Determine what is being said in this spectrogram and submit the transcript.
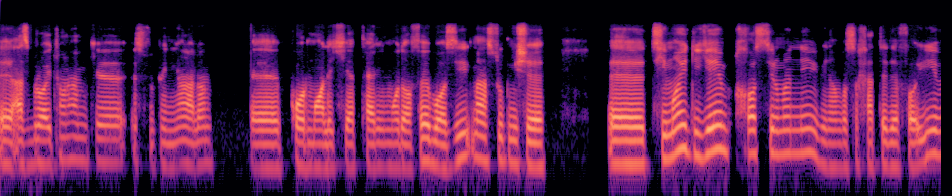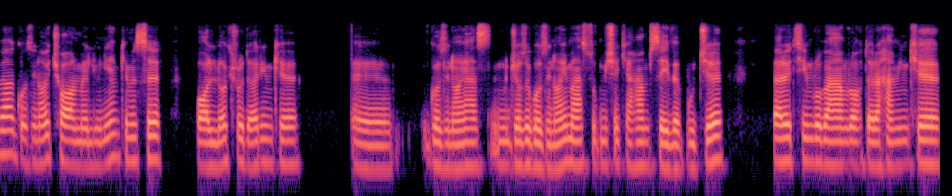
از برایتون هم که استوپینیان الان پرمالکیت ترین مدافع بازی محسوب میشه. تیمای دیگه خاصی رو من نمی‌بینم واسه خط دفاعی و گزینه های چهار میلیونی هم که مثل بالداک رو داریم که گزینه هست جزو گزینه محسوب میشه که هم save بودجه برای تیم رو به همراه داره همین که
